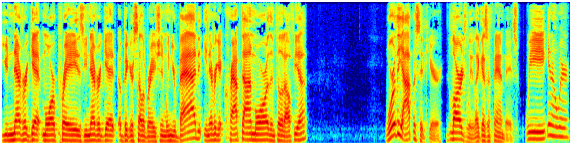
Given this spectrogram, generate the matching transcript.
you never get more praise, you never get a bigger celebration. When you're bad, you never get crapped on more than Philadelphia. We're the opposite here, largely, like as a fan base. We, you know, we're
